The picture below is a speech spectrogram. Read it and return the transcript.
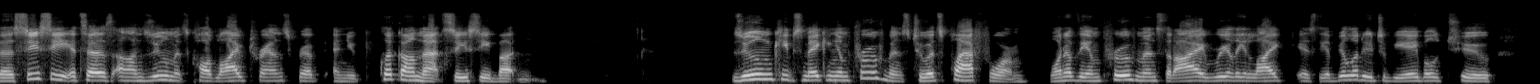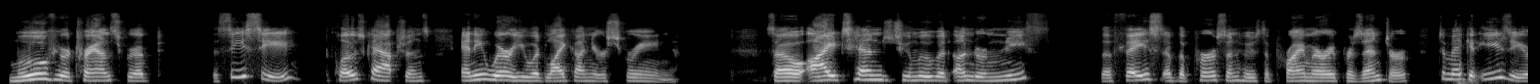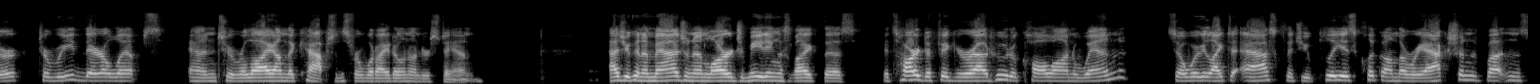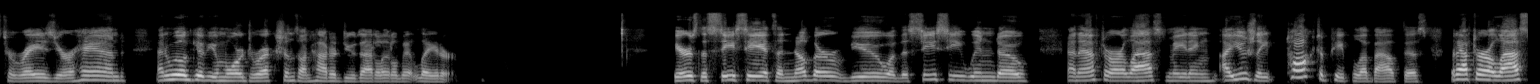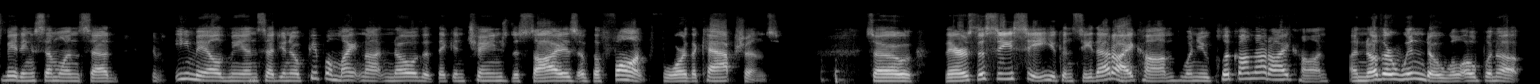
the CC, it says on Zoom, it's called live transcript, and you click on that CC button. Zoom keeps making improvements to its platform. One of the improvements that I really like is the ability to be able to move your transcript, the CC, the closed captions, anywhere you would like on your screen. So I tend to move it underneath the face of the person who's the primary presenter to make it easier to read their lips and to rely on the captions for what I don't understand. As you can imagine in large meetings like this, it's hard to figure out who to call on when. So we like to ask that you please click on the reaction buttons to raise your hand, and we'll give you more directions on how to do that a little bit later. Here's the CC. It's another view of the CC window. And after our last meeting, I usually talk to people about this, but after our last meeting, someone said, emailed me and said, you know, people might not know that they can change the size of the font for the captions. So there's the CC. You can see that icon. When you click on that icon, another window will open up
